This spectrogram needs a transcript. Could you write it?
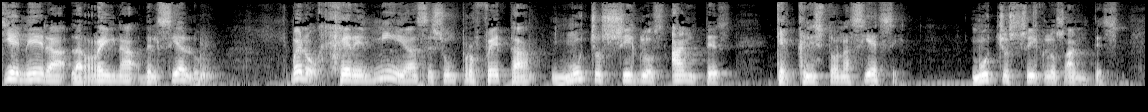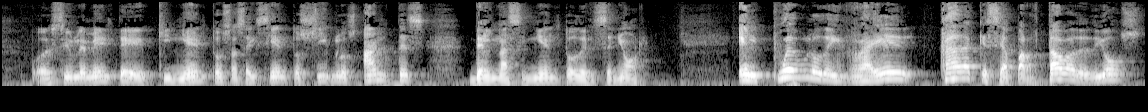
quién era la reina del cielo. Bueno, Jeremías es un profeta muchos siglos antes que Cristo naciese muchos siglos antes, posiblemente 500 a 600 siglos antes del nacimiento del Señor. El pueblo de Israel, cada que se apartaba de Dios,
